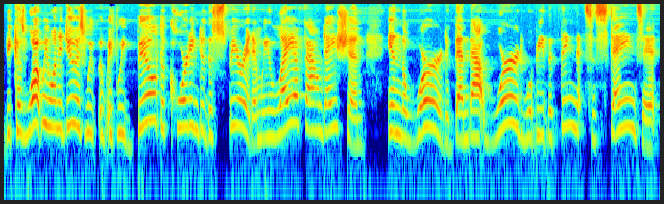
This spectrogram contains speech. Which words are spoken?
Because what we want to do is we if we build according to the spirit and we lay a foundation in the word then that word will be the thing that sustains it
